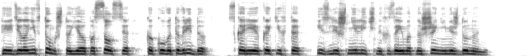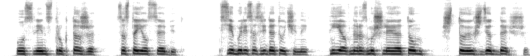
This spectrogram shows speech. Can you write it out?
И дело не в том, что я опасался какого-то вреда, скорее каких-то излишне личных взаимоотношений между нами. После инструктажа состоялся обед. Все были сосредоточены, явно размышляя о том, что их ждет дальше.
